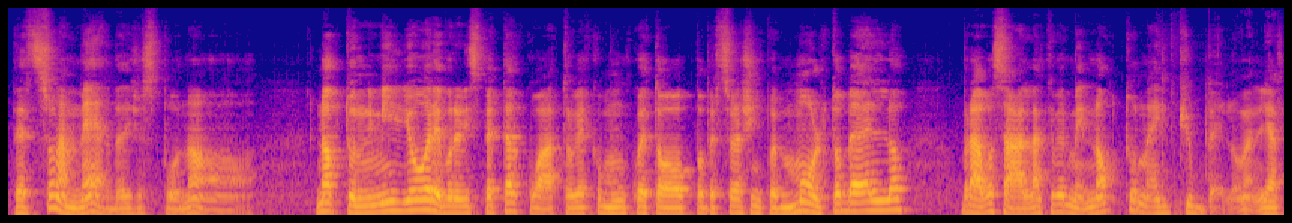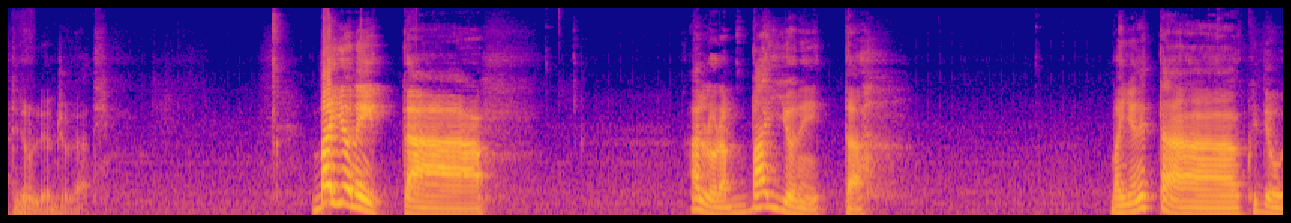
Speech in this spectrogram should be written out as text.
Persona merda, dice Spawn. No. Nocturne migliore pure rispetto al 4, che è comunque top. Persona 5 è molto bello. Bravo Salla, anche per me Nocturne è il più bello, ma gli altri non li ho giocati. Bayonetta. Allora, Bayonetta. Bayonetta, qui devo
